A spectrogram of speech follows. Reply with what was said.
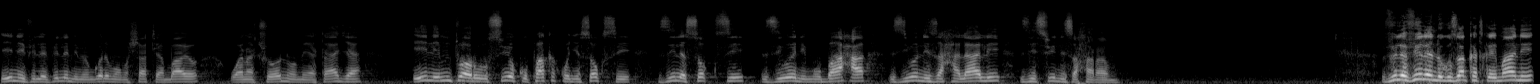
hii ni vile vile ni miongoni mwa masharti ambayo wanachuoni wameyataja ili mtu aruhusiwe kupaka kwenye soksi zile soksi ziwe ni mubaha ziwe ni za halali zisiwi ni za haramu vile vile ndugu zangu katika imani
